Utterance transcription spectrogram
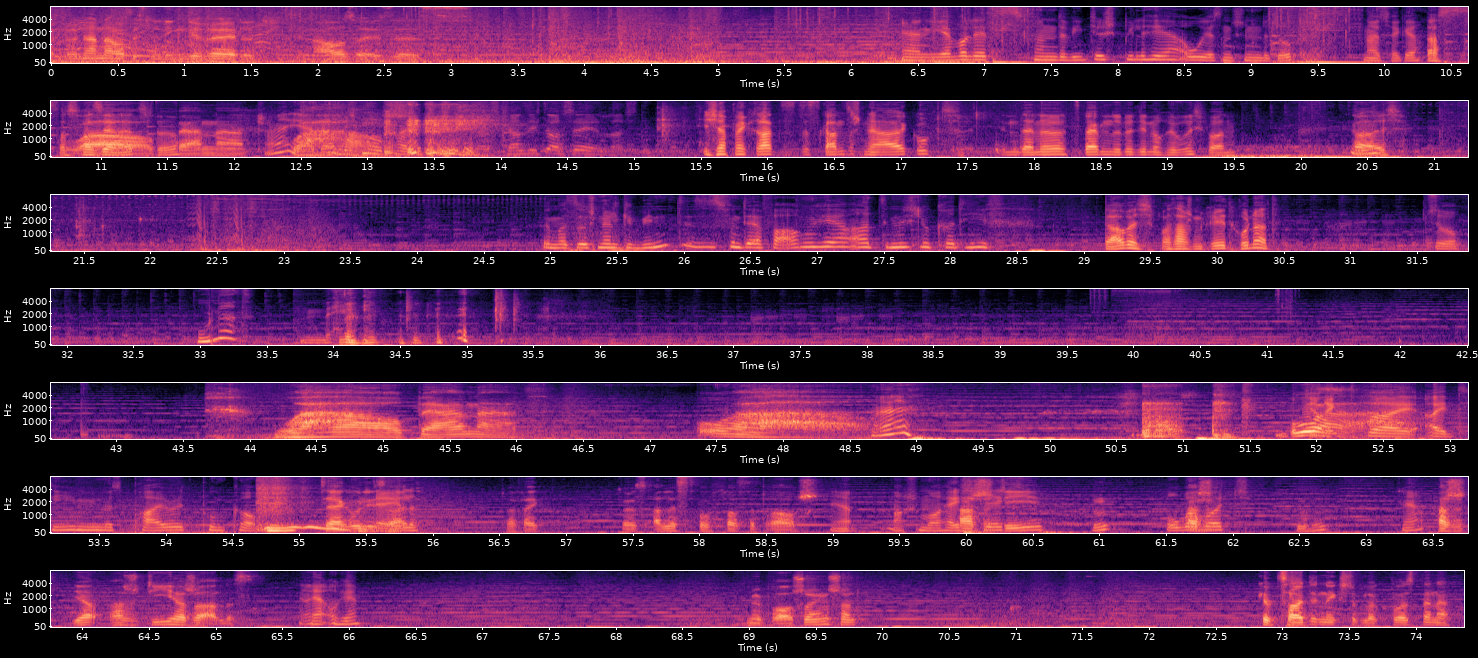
Und nun dann auch ein bisschen link gerädelt. Genau so ist es. Ja, und ihr wollt jetzt von der Videospiele her... Oh, ihr seid schon in der Top. Nice, Hacker. Das, das war sehr nett. Ja. Bernhard. Ah ja, da hab ich. Das kann sich doch sehen lassen. Ich habe mir gerade das, das Ganze schnell angeguckt, in deine zwei Minuten, die noch übrig waren. War Mhm. ich. Wenn man so schnell gewinnt, ist es von der Erfahrung her auch ziemlich lukrativ. Glaube ich. Was hast du denn geredet? 100? So. 100? Nee. Wow, Bernhard. Wow. Hä? Direkt bei it-pirate.com. Sehr gut. Seite. Perfekt. Da ist alles drauf, was du brauchst. Ja, mach schon mal Hast du Hashtag die? Hm? Overwatch. Mhm. Ja. Hast du, ja, hast du die, hast du alles. Ja, okay. Mir brauchst du eigentlich schon. Gibt's heute den nächsten Blogkurs, Bernhard?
